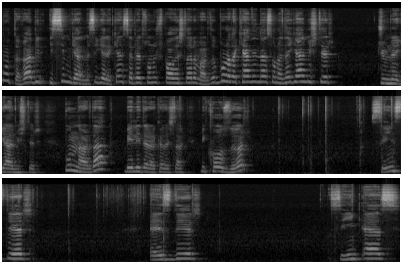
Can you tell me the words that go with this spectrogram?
mutlaka bir isim gelmesi gereken sebep sonuç bağlaçları vardır. Burada kendinden sonra ne gelmiştir? Cümle gelmiştir. Bunlar da bellidir arkadaşlar. Because'dur. Since'dir. As'dir. Seeing as.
